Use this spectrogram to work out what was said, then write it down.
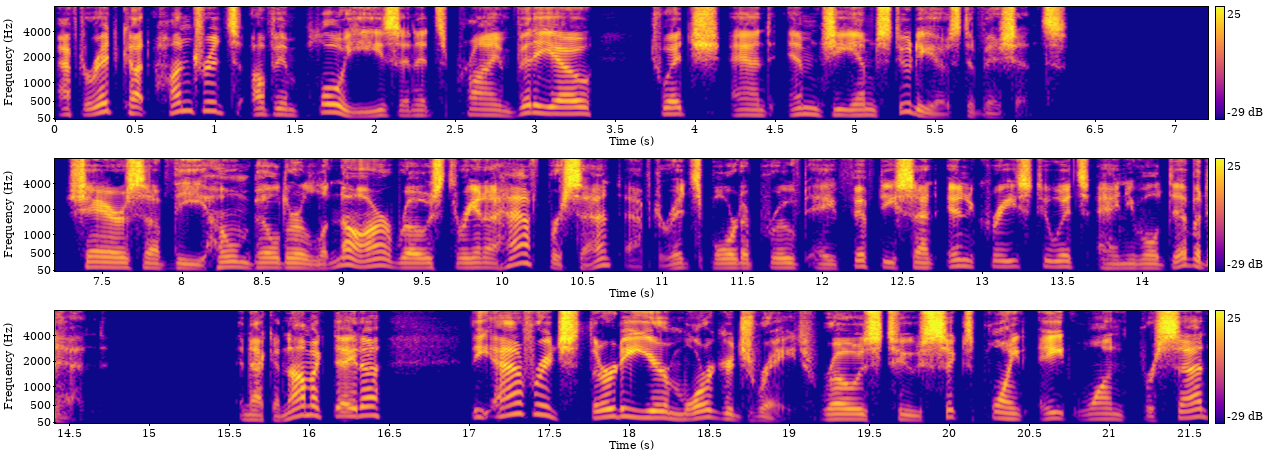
after it cut hundreds of employees in its Prime Video, Twitch, and MGM Studios divisions. Shares of the home builder Lennar rose 3.5% after its board approved a 50 cent increase to its annual dividend. In economic data, the average 30 year mortgage rate rose to 6.81%,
